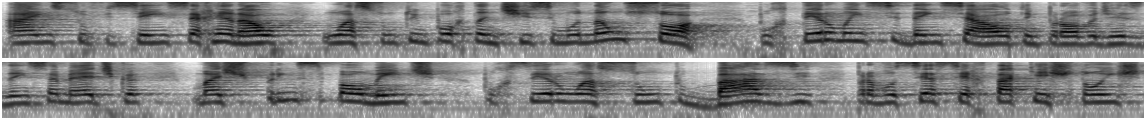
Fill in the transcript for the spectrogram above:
a insuficiência renal, um assunto importantíssimo não só por ter uma incidência alta em prova de residência médica, mas principalmente por ser um assunto base para você acertar questões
